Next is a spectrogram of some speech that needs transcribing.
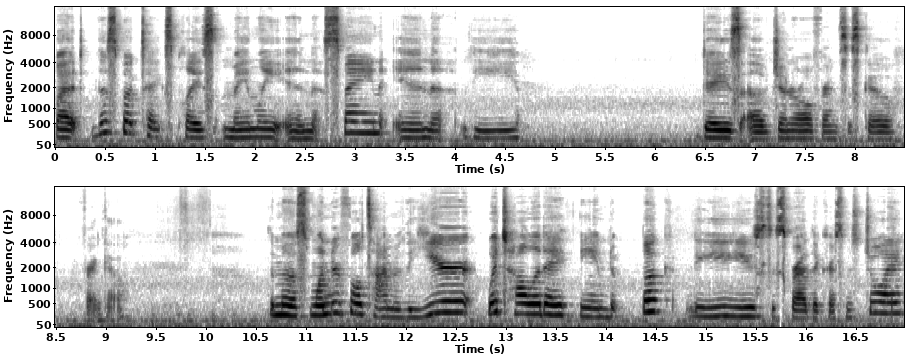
but this book takes place mainly in Spain in the days of General Francisco Franco. The most wonderful time of the year. Which holiday themed book do you use to spread the Christmas joy?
